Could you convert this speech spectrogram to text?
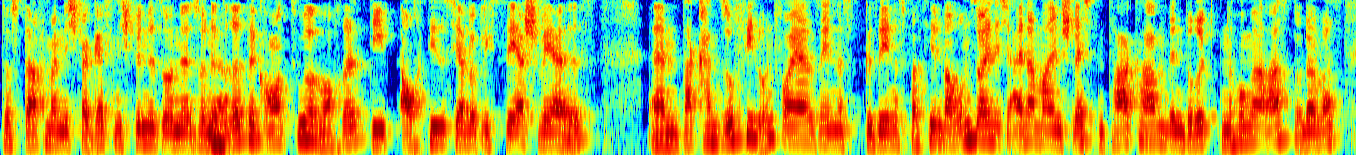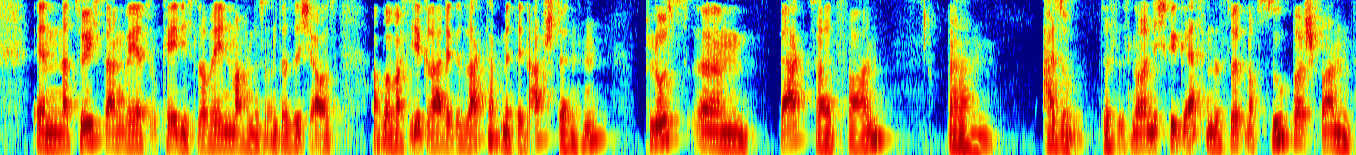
das darf man nicht vergessen. Ich finde so eine, so eine ja. dritte Grand Tour Woche, die auch dieses Jahr wirklich sehr schwer ist, ähm, da kann so viel Unvorhergesehenes Gesehenes passieren. Warum soll nicht einer mal einen schlechten Tag haben, den berückten Hungerast oder was? Ähm, natürlich sagen wir jetzt, okay, die Slowenen machen das unter sich aus. Aber was ihr gerade gesagt habt mit den Abständen plus ähm, Bergzeitfahren, ähm, also das ist noch nicht gegessen. Das wird noch super spannend.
